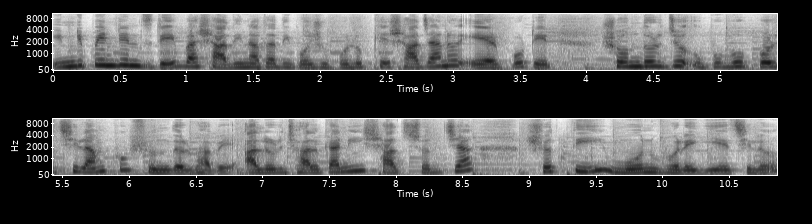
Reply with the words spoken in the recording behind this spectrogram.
ইন্ডিপেন্ডেন্স ডে বা স্বাধীনতা দিবস উপলক্ষে সাজানো এয়ারপোর্টের সৌন্দর্য উপভোগ করছিলাম খুব সুন্দরভাবে। আলোর ঝলকানি, সাজসজ্জা সত্যি মন ভরে গিয়েছিল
